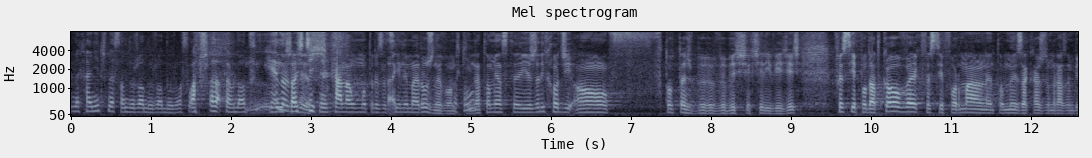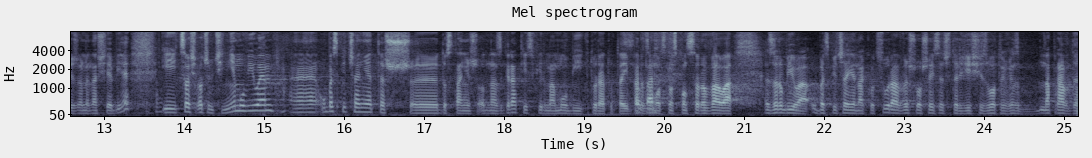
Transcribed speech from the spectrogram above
mechaniczne są dużo, dużo, dużo słabsze na pewno od Nie no, większości. wiesz, kanał motoryzacyjny ma różne wątki, Mhm. natomiast e, jeżeli chodzi o, to też by, wy byście chcieli wiedzieć, kwestie podatkowe, kwestie formalne, to my za każdym razem bierzemy na siebie. I coś, o czym Ci nie mówiłem, e, ubezpieczenie też e, dostaniesz od nas gratis, firma Mubi, która tutaj Super. bardzo mocno sponsorowała, zrobiła ubezpieczenie na kocura, wyszło 640 zł, więc naprawdę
